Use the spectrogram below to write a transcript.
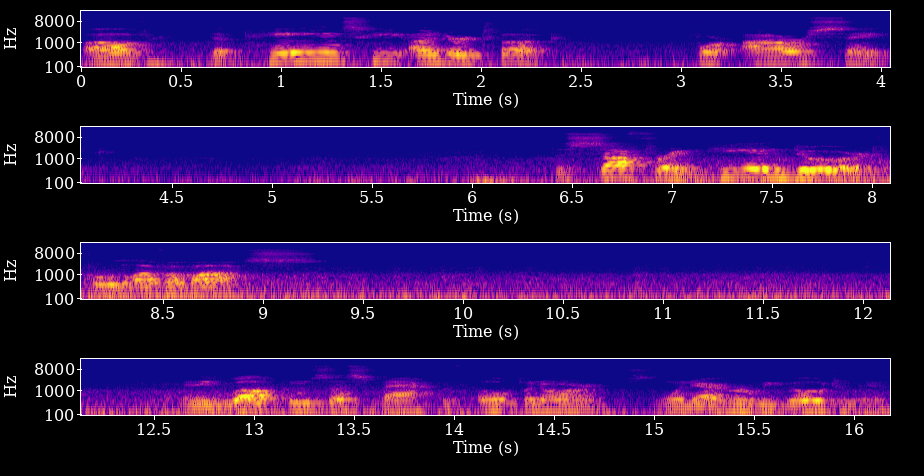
of the pains he undertook for our sake. The suffering he endured for love of us. And he welcomes us back with open arms whenever we go to him,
